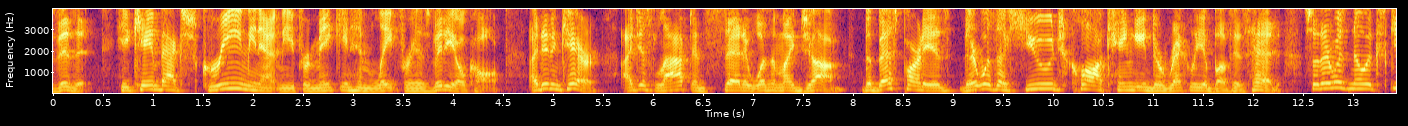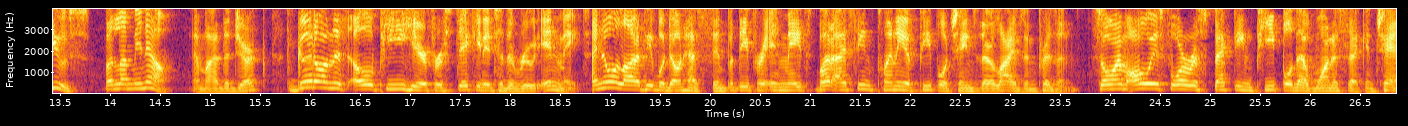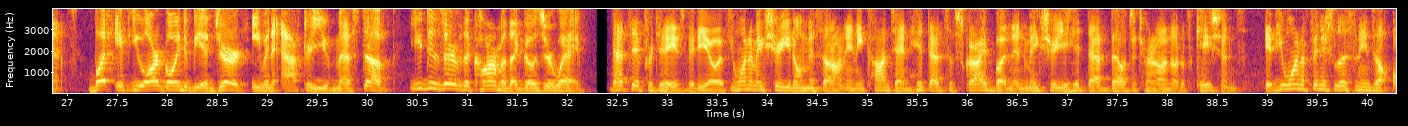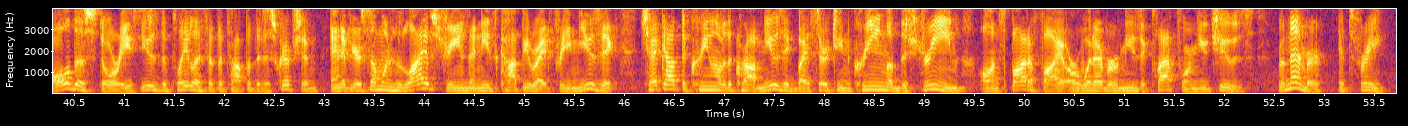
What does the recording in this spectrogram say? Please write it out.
visit. He came back screaming at me for making him late for his video call. I didn't care. I just laughed and said it wasn't my job. The best part is, there was a huge clock hanging directly above his head, so there was no excuse. But let me know. Am I the jerk? Good on this OP here for sticking it to the rude inmate. I know a lot of people don't have sympathy for inmates, but I've seen plenty of people change their lives in prison. So I'm always for respecting people that want a second chance. But if you are going to be a jerk even after you've messed up, you deserve the karma that goes your way. That's it for today's video. If you want to make sure you don't miss out on any content, hit that subscribe button and make sure you hit that bell to turn on notifications. If you want to finish listening to all those stories, use the playlist at the top of the description. And if you're someone who live streams and needs copyright free music, check out the Cream of the Crop music by searching Cream of the Stream on Spotify or whatever music platform you choose. Remember, it's free.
